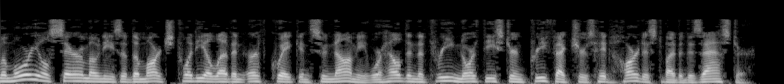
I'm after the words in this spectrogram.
Memorial ceremonies of the March 2011 earthquake and tsunami were held in the three northeastern prefectures hit hardest by the disaster.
